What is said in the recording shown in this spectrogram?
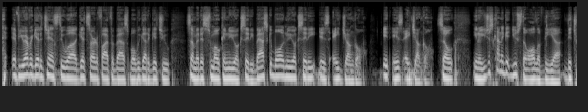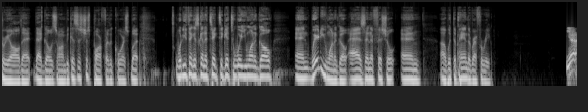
if you ever get a chance to uh, get certified for basketball, we got to get you some of this smoke in New York City. Basketball in New York City is a jungle. It is a jungle. So you know you just kind of get used to all of the uh, vitriol that that goes on because it's just par for the course. But what do you think it's going to take to get to where you want to go, and where do you want to go as an official and uh, with the Panda referee? Yeah,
